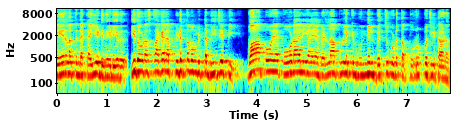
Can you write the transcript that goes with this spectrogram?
കേരളത്തിന്റെ കയ്യടി നേടിയത്. ഇതോടെ സകല പിടുത്തവും വിട്ട ബി ജെ പി വാ പോയ കോടാലിയായ വെള്ളാപ്പുള്ളിക്ക് മുന്നിൽ വെച്ചുകൊടുത്ത തുറുപ്പ് ചീട്ടാണ്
